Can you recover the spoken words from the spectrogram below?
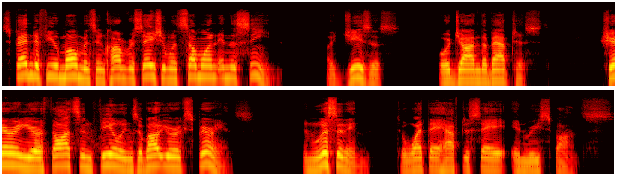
spend a few moments in conversation with someone in the scene, like Jesus or John the Baptist, sharing your thoughts and feelings about your experience and listening to what they have to say in response.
